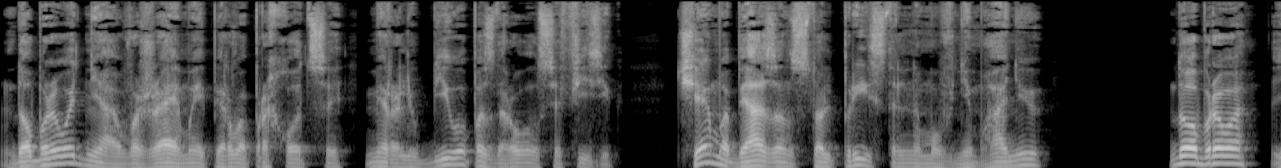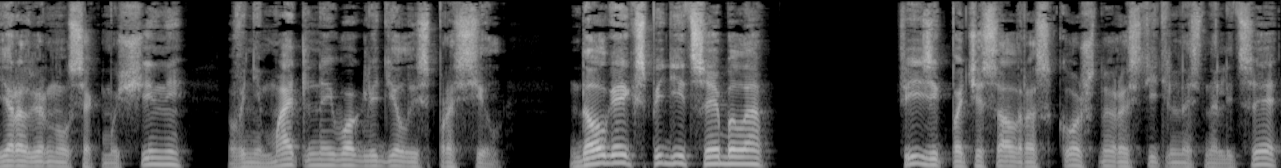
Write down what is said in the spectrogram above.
«Доброго дня, уважаемые первопроходцы!» — миролюбиво поздоровался физик. «Чем обязан столь пристальному вниманию?» «Доброго!» — я развернулся к мужчине, внимательно его оглядел и спросил. «Долгая экспедиция была?» Физик почесал роскошную растительность на лице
